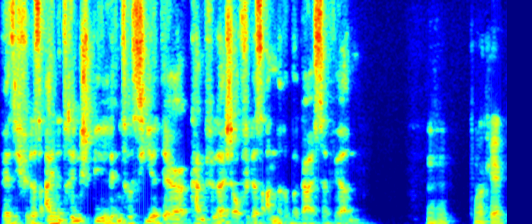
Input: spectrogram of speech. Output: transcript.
Wer sich für das eine Trinkspiel interessiert, der kann vielleicht auch für das andere begeistert werden. Mhm. Okay.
